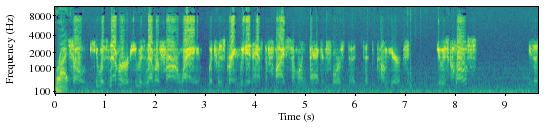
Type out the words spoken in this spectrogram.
Right. So he was never he was never far away, which was great. We didn't have to fly someone back and forth to, to come here. He was close. He's a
